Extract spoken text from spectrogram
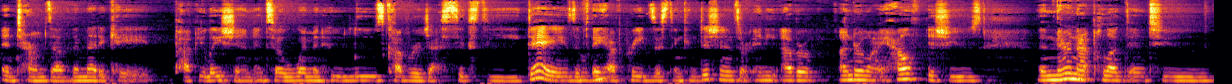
in terms of the Medicaid population. And so women who lose coverage at 60 days, if mm-hmm. they have pre existing conditions or any other underlying health issues, then they're not plugged into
